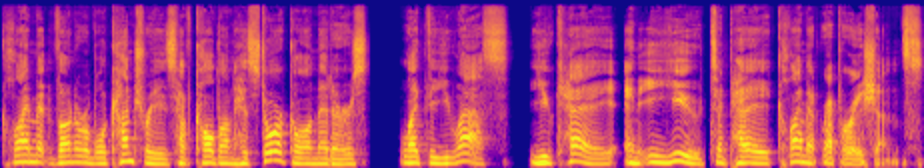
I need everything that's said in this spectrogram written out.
climate vulnerable countries have called on historical emitters like the US, UK, and EU to pay climate reparations.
